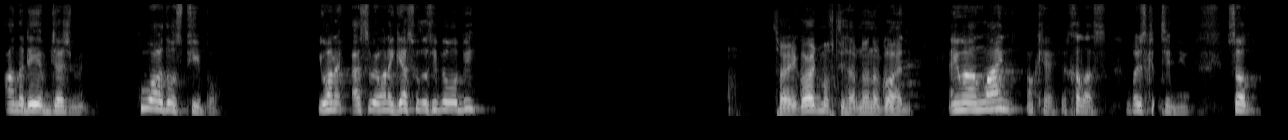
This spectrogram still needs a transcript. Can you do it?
on the day of judgment who are those people you want to I want to guess who those people will be Sorry, go ahead, Mufti. No, no, go ahead. Anyone online? Okay, khalas. We'll just continue. So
